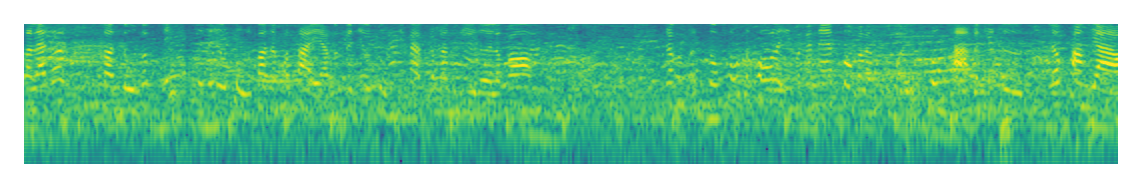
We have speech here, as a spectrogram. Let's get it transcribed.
ตอนแรกก็ตอนดูก็ เอ๊ะมันจะเอวสูงหรือเปล่า แต่พอใส่อะ มันเป็นเอวสูงที่แบบกำลังดีเลย แล้วก็ ความยาว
